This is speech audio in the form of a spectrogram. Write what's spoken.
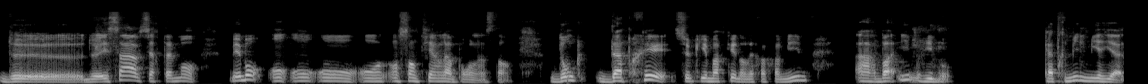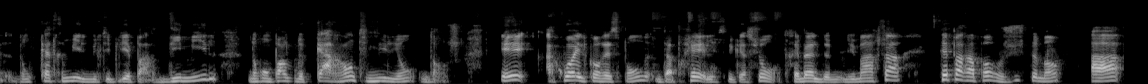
de, de Esav? Certainement. Mais bon, on, on, on, on, on s'en tient là pour l'instant. Donc, d'après ce qui est marqué dans les Chachamim, Arba'im ribo. 4000 myriades, donc 4000 multiplié par 10 000, donc on parle de 40 millions d'anges. Et à quoi ils correspondent, d'après l'explication très belle du Maharsha, c'est par rapport justement à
